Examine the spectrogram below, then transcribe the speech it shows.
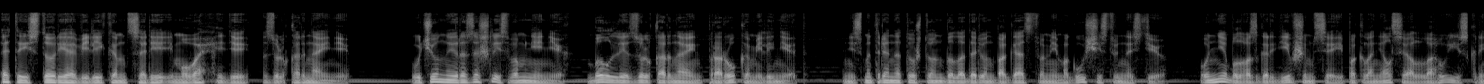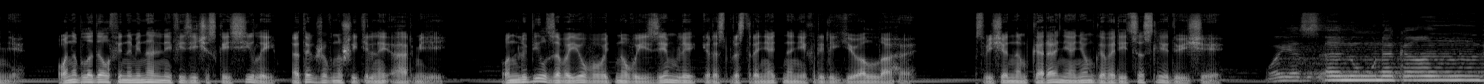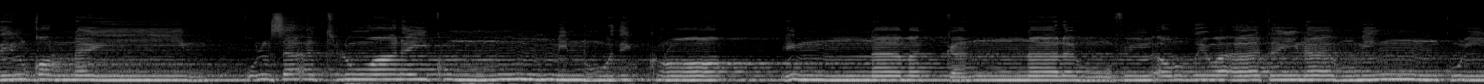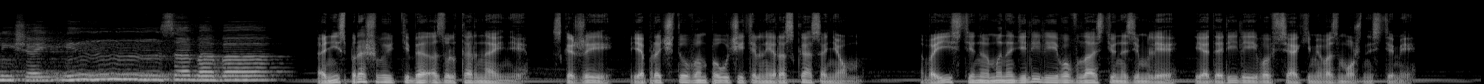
Это история о великом царе и мувахиде Зулькарнайне. Ученые разошлись во мнениях, был ли Зулькарнайн пророком или нет. Несмотря на то, что он был одарен богатством и могущественностью, он не был возгордившимся и поклонялся Аллаху искренне. Он обладал феноменальной физической силой, а также внушительной армией. Он любил завоевывать новые земли и распространять на них религию Аллаха. В священном Коране о нем говорится следующее. إنا مكنا له في الأرض وآتيناه من كل شيء سببا Они спрашивают тебя о Зулькарнайне. Скажи, я прочту вам поучительный рассказ о нем. Воистину, мы наделили его властью на земле и одарили его всякими возможностями.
